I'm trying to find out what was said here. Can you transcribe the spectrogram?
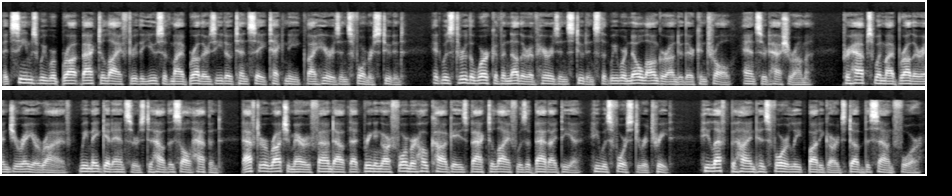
It seems we were brought back to life through the use of my brother's Edo Tensei technique by Hiruzen's former student. It was through the work of another of Hiruzen's students that we were no longer under their control, answered Hashirama. Perhaps when my brother and Jiraiya arrive, we may get answers to how this all happened. After Orochimaru found out that bringing our former Hokages back to life was a bad idea, he was forced to retreat. He left behind his four elite bodyguards dubbed the Sound Four.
